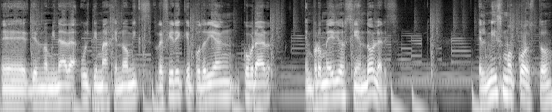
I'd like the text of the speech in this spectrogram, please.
eh, denominada Ultima Genomics refiere que podrían cobrar en promedio 100 dólares. El mismo costo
